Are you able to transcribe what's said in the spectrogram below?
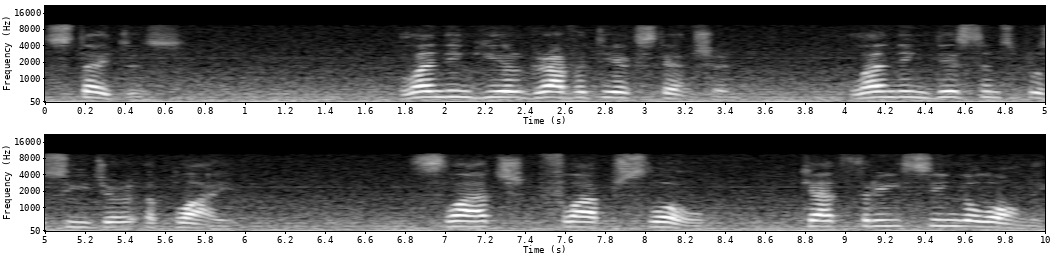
Status. Landing gear gravity extension. Landing distance procedure applied. Slats flap slow. Cat 3 single only.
